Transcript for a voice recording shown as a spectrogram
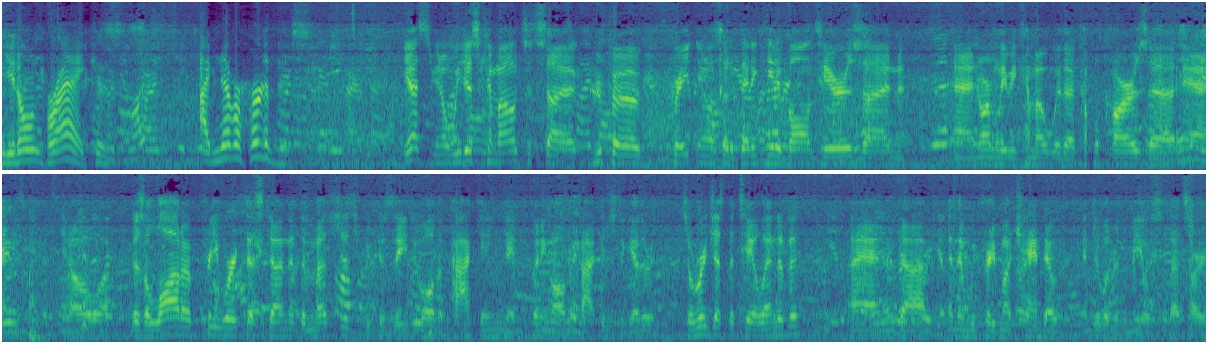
you don't brag because I've never heard of this. Yes, you know, we just come out. It's a group of great, you know, sort of dedicated volunteers, and and normally we come out with a couple cars, uh, and you know, uh, there's a lot of pre-work that's done at the masjids because they do all the packing and putting all the package together. So we're just the tail end of it, and uh, and then we pretty much hand out and deliver the meals. So that's our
